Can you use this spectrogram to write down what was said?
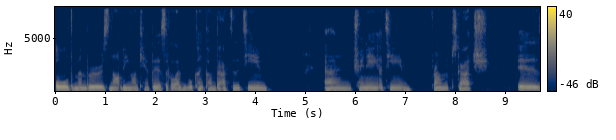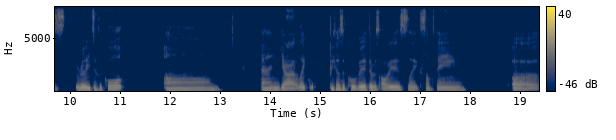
old members not being on campus, like a lot of people couldn't come back to the team and training a team from scratch is really difficult. Um, and yeah, like because of COVID, there was always like something uh,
